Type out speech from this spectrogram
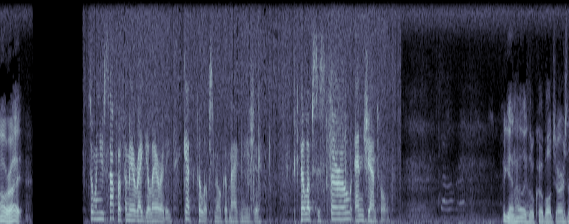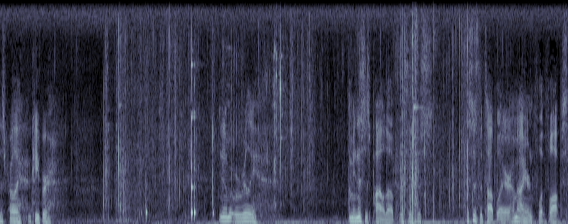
All right. So when you suffer from irregularity, get Phillips milk of magnesia. Phillips is thorough and gentle. Again, I like little cobalt jars. That's probably a keeper. You know, but we're really. I mean, this is piled up. This is this. This is the top layer. I'm out here in flip flops.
